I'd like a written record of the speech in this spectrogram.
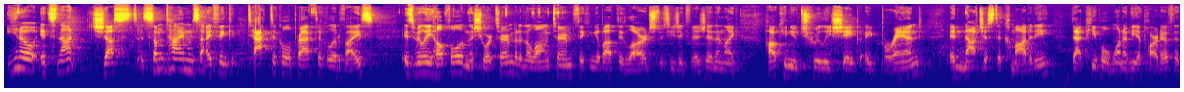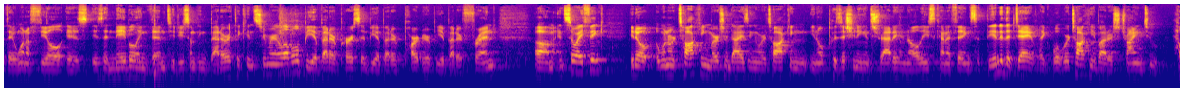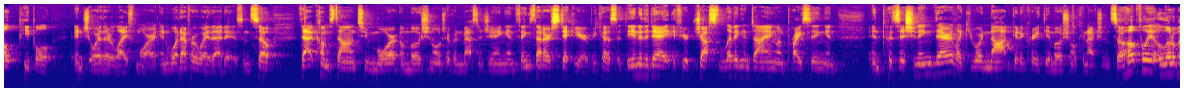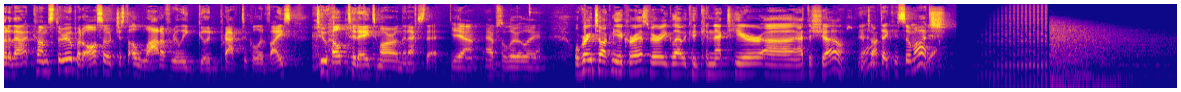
you know it's not just. Sometimes I think tactical, practical advice is really helpful in the short term, but in the long term, thinking about the large strategic vision and like how can you truly shape a brand and not just a commodity that people want to be a part of, that they want to feel is is enabling them to do something better at the consumer level, be a better person, be a better partner, be a better friend. Um, and so I think you know when we're talking merchandising and we're talking you know positioning and strategy and all these kind of things, at the end of the day, like what we're talking about is trying to help people enjoy their life more in whatever way that is. And so that comes down to more emotional driven messaging and things that are stickier because at the end of the day, if you're just living and dying on pricing and and positioning there, like you are not going to create the emotional connection. So hopefully a little bit of that comes through, but also just a lot of really good practical advice to help today, tomorrow, and the next day. Yeah, absolutely. Well, great talking to you, Chris. Very glad we could connect here uh, at the show. Yeah, thank you so much. Yeah.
